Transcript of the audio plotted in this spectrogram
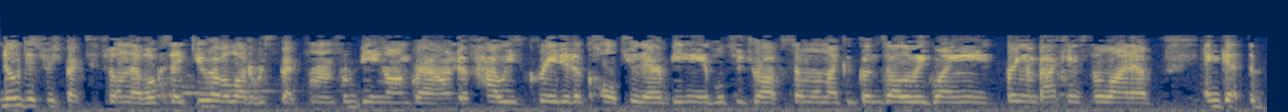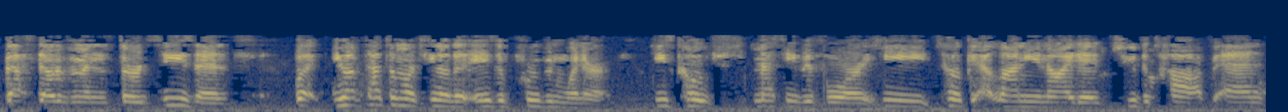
no disrespect to Phil Neville because I do have a lot of respect for him from being on ground of how he's created a culture there, being able to drop someone like a Gonzalo Higuain, bring him back into the lineup, and get the best out of him in the third season. But you have Tata Martino that is a proven winner he's coached Messi before. He took Atlanta United to the top, and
